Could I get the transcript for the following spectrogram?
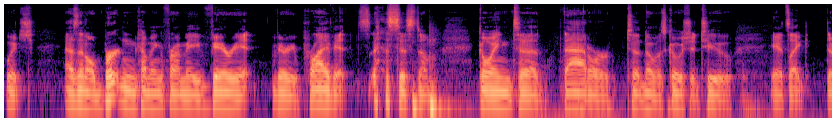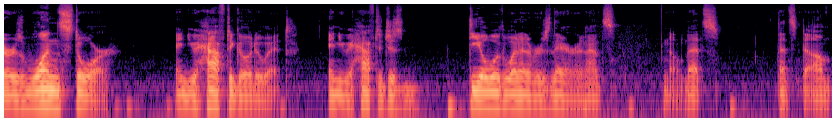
Which, as an Albertan coming from a very very private system, going to that or to Nova Scotia too, it's like there is one store, and you have to go to it, and you have to just deal with whatever's there, and that's you know that's that's dumb.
